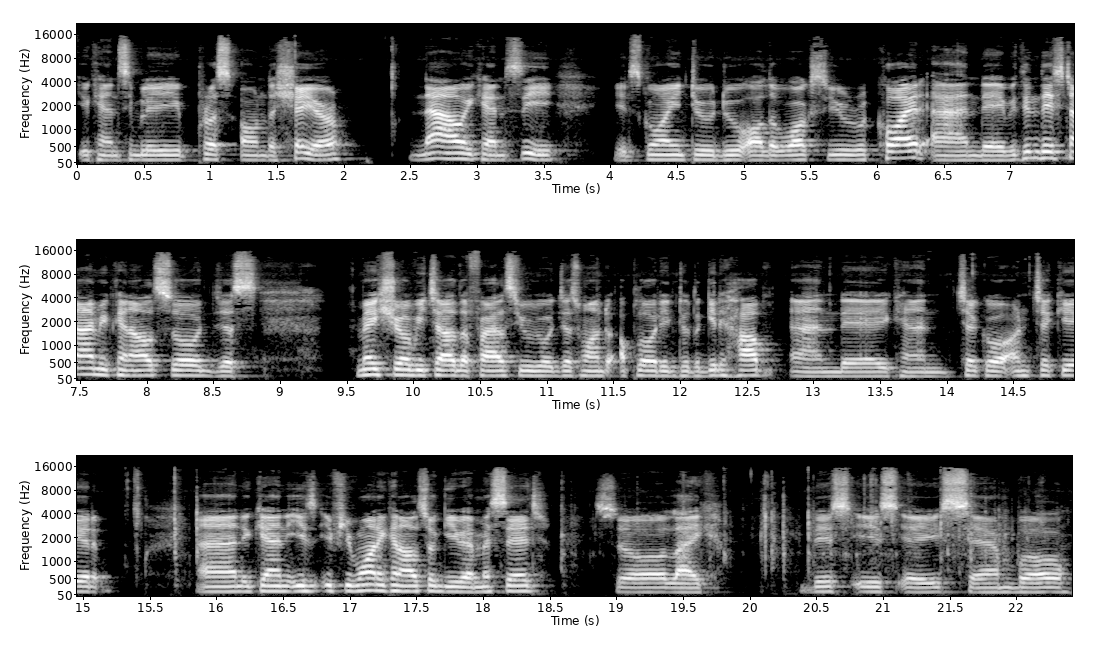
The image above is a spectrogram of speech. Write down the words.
you can simply press on the share. Now you can see it's going to do all the works you require and uh, within this time you can also just make sure which are the files you just want to upload into the github and uh, you can check or uncheck it and you can if you want you can also give a message so like this is a sample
